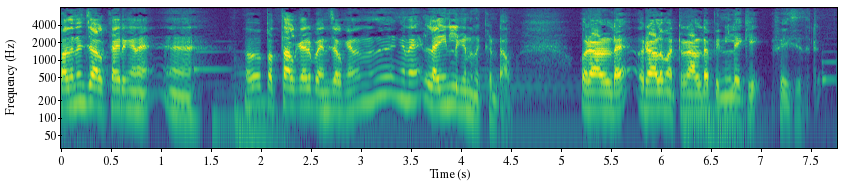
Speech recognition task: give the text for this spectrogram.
പതിനഞ്ച് ആൾക്കാർ ഇങ്ങനെ പത്ത് ആൾക്കാർ പതിനഞ്ച് ആൾക്കാർ ഇങ്ങനെ ലൈനിൽ ഇങ്ങനെ നിൽക്കുന്നുണ്ടാവും. ഒരാളുടെ ഒരാൾ മറ്റൊരാളുടെ പിന്നിലേക്ക് ഫേസ് ചെയ്തിട്ട്.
